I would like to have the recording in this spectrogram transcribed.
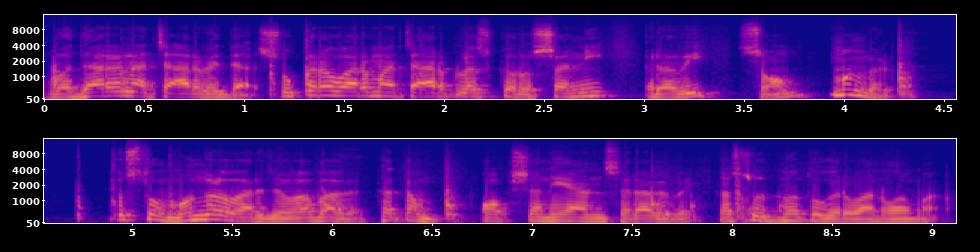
વધારાના ચાર વેધા શુક્રવારમાં ચાર પ્લસ કરો શનિ, રવિ, સોમ, મંગળ. દોસ્તો, મંગળવાર જવાબ આવે. ખતમ. ઓપ્શન એ આન્સર આવે ભાઈ. કશું જ નહોતું કરવાનું આમાં.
